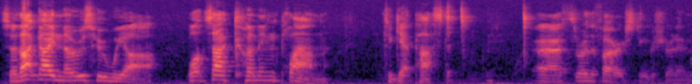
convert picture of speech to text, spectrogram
so that guy knows who we are. What's our cunning plan to get past it? Uh, throw the fire extinguisher at him.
